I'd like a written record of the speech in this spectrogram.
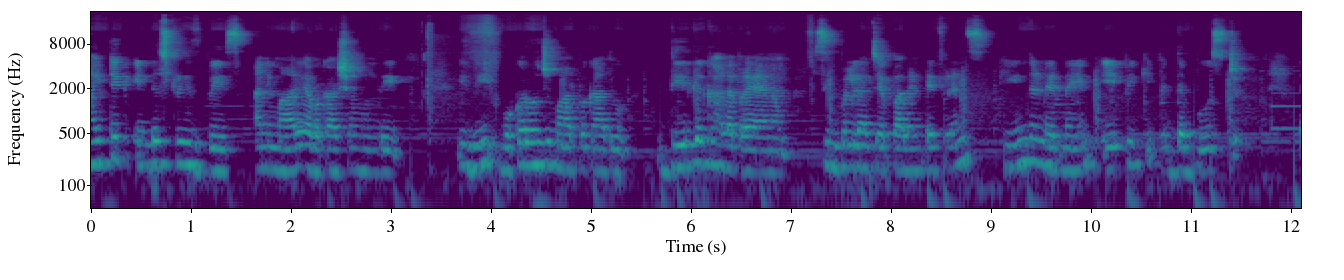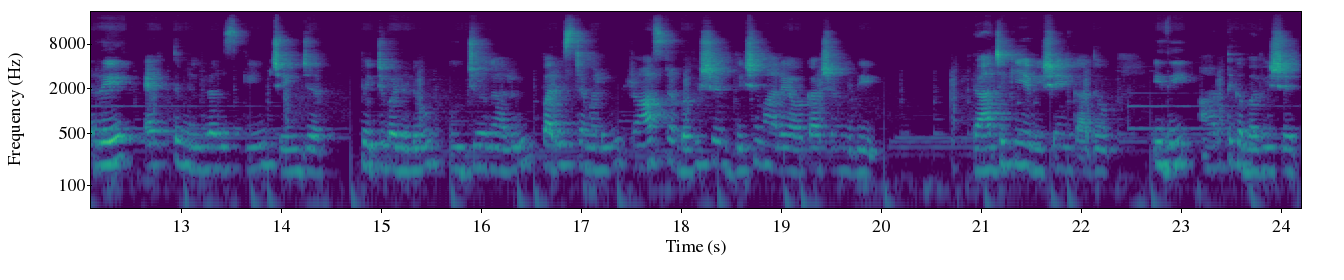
hi-tech industries base అని మారే అవకాశం ఉంది. ఇది ఒకరోజు మార్పు కాదు దీర్ఘకాల ప్రయాణం. సింపుల్గా చెప్పాలంటే ఫ్రెండ్స్ కేంద్ర నిర్ణయం ఏపీకి పెద్ద boost. Rare earth mineral scheme changer. పెట్టుబడులు ఉద్యోగాలు పరిశ్రమలు రాష్ట్ర భవిష్యత్ దిశ మారే అవకాశం ఇది. రాజకీయ విషయం కాదు ఇది ఆర్థిక భవిష్యత్.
